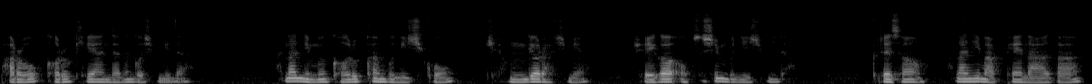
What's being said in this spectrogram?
바로 거룩해야 한다는 것입니다. 하나님은 거룩한 분이시고 정결하시며 죄가 없으신 분이십니다. 그래서 하나님 앞에 나아가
